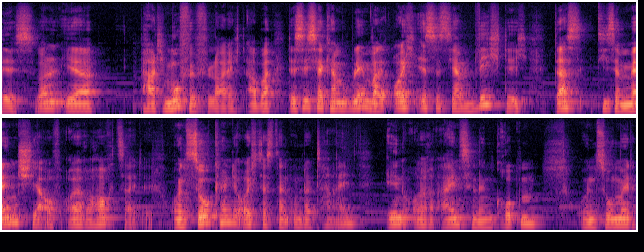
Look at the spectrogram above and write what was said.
äh, ist, sondern eher Partymuffel vielleicht, aber das ist ja kein Problem, weil euch ist es ja wichtig, dass dieser Mensch ja auf eurer Hochzeit ist. Und so könnt ihr euch das dann unterteilen in eure einzelnen Gruppen und somit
